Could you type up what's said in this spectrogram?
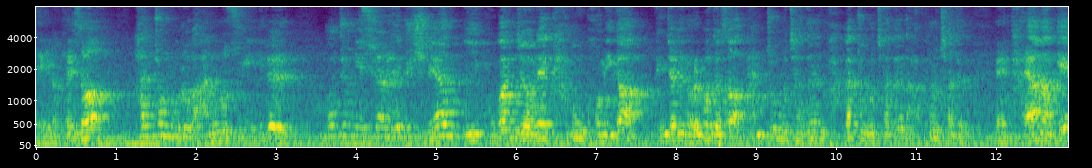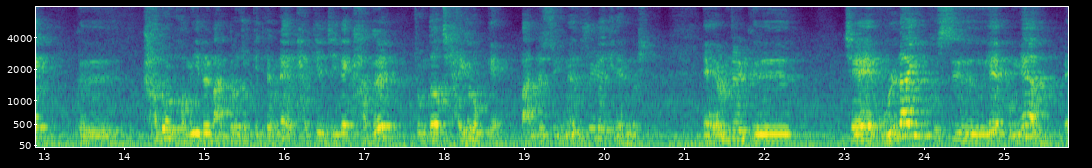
네, 이렇게 해서 한쪽 무릎 안으로 숙이기를 꾸준히 수련을 해주시면 이 고관절의 가동 범위가 굉장히 넓어져서 안쪽으로 차든 바깥쪽으로 차든 앞으로 차든 네, 다양하게 그 가동 범위를 만들어줬기 때문에 발길질의 각을 좀 더 자유롭게 만들 수 있는 훈련이 되는 것입니다. 네, 여러분들 그 제 온라인 코스에 보면 네,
